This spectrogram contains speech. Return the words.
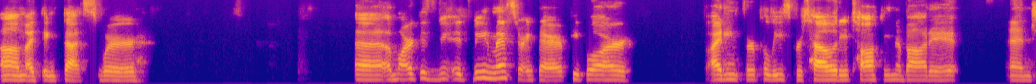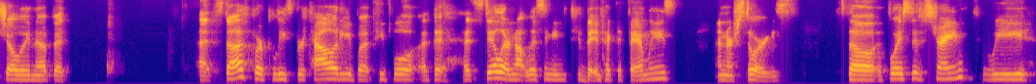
Um, I think that's where uh, a mark is it's being missed right there. People are fighting for police brutality, talking about it, and showing up at at stuff for police brutality, but people at the at still are not listening to the impacted families and our stories. So, Voice of Strength, we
